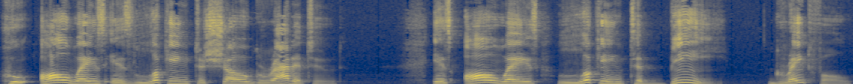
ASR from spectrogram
who always is looking to show gratitude is always looking to be grateful,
